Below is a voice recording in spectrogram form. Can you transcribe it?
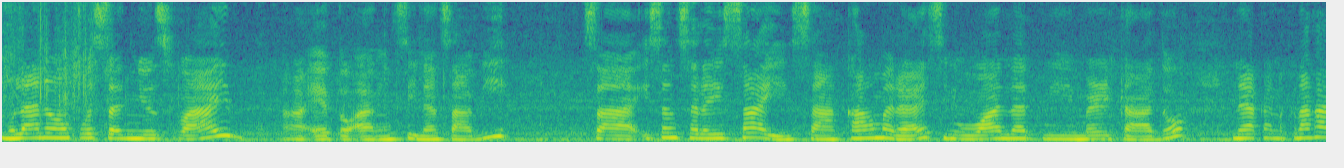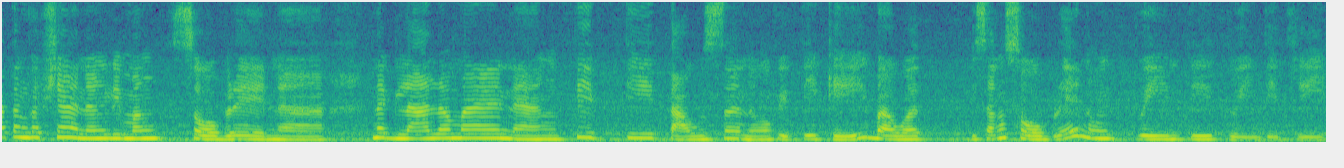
mula naman po sa News 5, uh, ito ang sinasabi sa isang salaysay sa kamera, siniwalat ni Mercado na nakatanggap siya ng limang sobre na naglalaman ng 50,000, no? 50k bawat isang sobre noong 2023.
